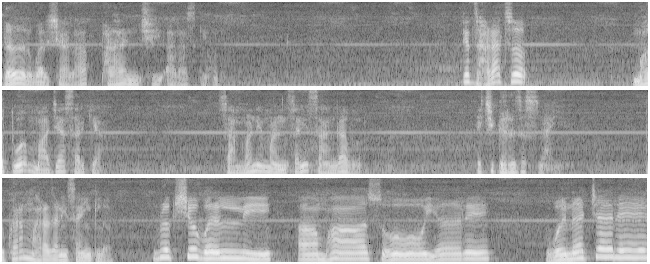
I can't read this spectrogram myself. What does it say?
दर वर्षाला फळांची आरास घेऊन त्या झाडाचं महत्त्व माझ्यासारख्या सामान्य माणसाने सांगावं याची गरजच नाही. तुकाराम महाराजांनी सांगितलं वृक्षवल्ली आम्हा सोय रे. वनचरे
